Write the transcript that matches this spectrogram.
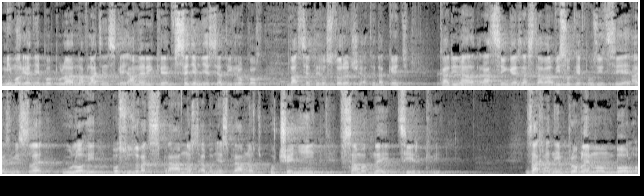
mimoriadne populárna v Latinskej Amerike v 70. rokoch 20. storočia, teda keď kardinál Ratzinger zastával vysoké pozície aj v zmysle úlohy posudzovať správnosť alebo nesprávnosť učení v samotnej církvi. Základným problémom bolo,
